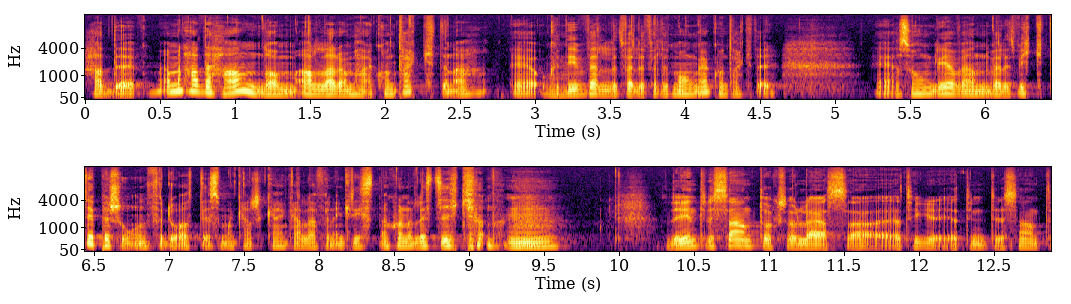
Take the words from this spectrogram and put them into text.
hade, ja, men hade hand om alla de här kontakterna. Eh, och mm. det är väldigt, väldigt, väldigt många kontakter. Eh, så hon blev en väldigt viktig person för då det som man kanske kan kalla för den kristna journalistiken. Mm. Det är intressant också att läsa, jag tycker det är jätteintressant,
